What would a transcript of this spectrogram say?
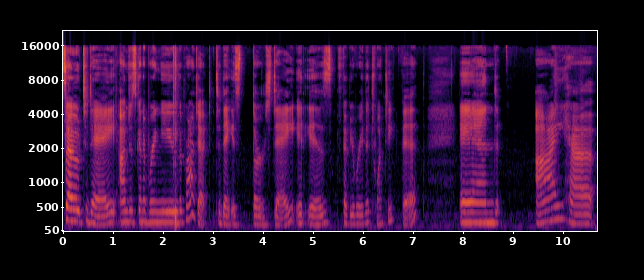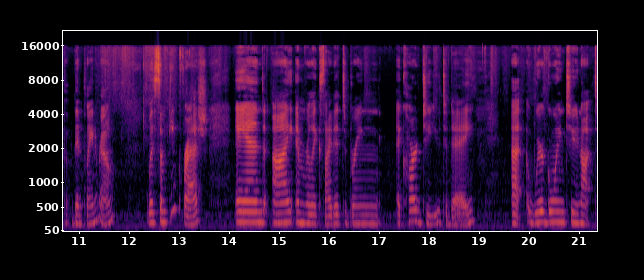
So today I'm just going to bring you the project. Today is Thursday. It is February the 25th. And I have been playing around with some Pinkfresh and I am really excited to bring a card to you today. Uh, we're going to not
